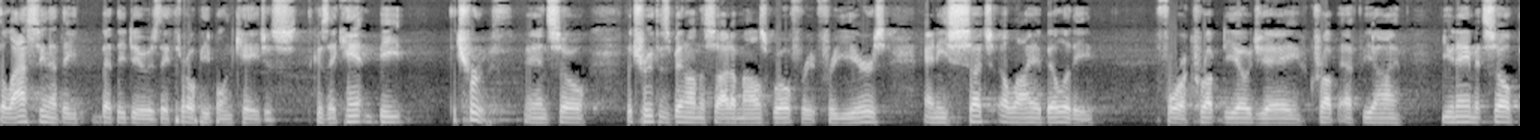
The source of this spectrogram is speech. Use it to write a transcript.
The last thing that they, that they do is they throw people in cages because they can't beat the truth. And so the truth has been on the side of Miles Guo for, for years, and he's such a liability for a corrupt DOJ, corrupt FBI, you name it. So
